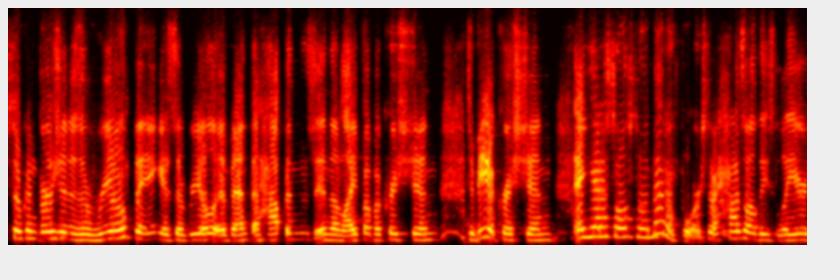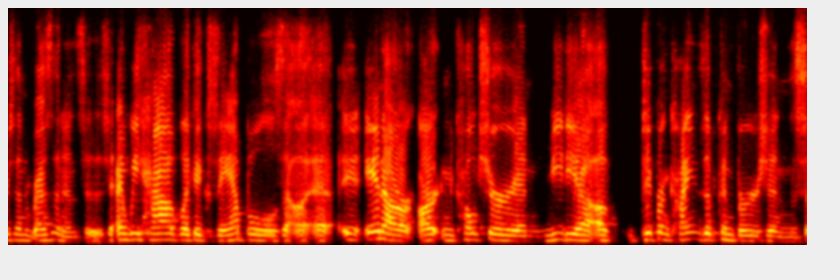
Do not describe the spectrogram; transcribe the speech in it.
so conversion is a real thing. It's a real event that happens in the life of a Christian to be a Christian. And yet it's also a metaphor. So it has all these layers and resonances. And we have like examples uh, uh in our art and culture and media of different kinds of conversions.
